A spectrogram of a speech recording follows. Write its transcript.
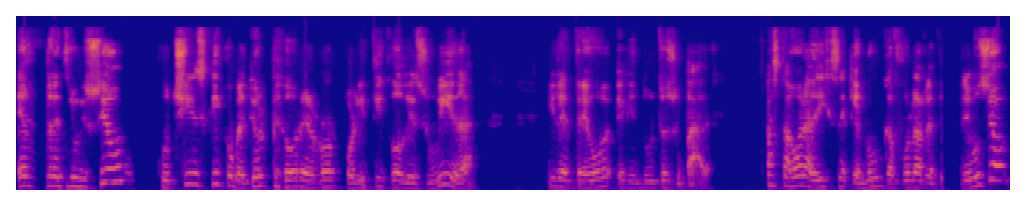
En retribución, Kuczynski cometió el peor error político de su vida y le entregó el indulto a su padre. Hasta ahora dice que nunca fue una retribución,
